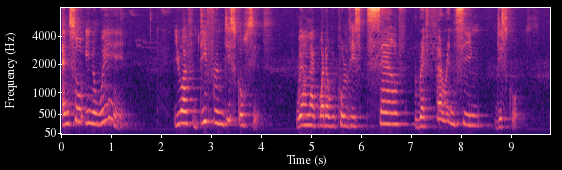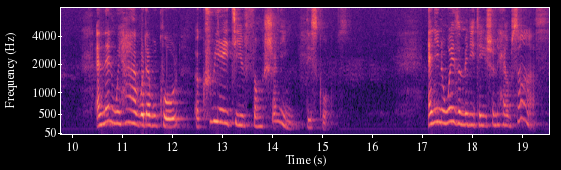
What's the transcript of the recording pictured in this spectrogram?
And so, in a way, you have different discourses we are like what I would call this self referencing discourse. And then we have what I would call a creative functioning discourse. And in a way, the meditation helps us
